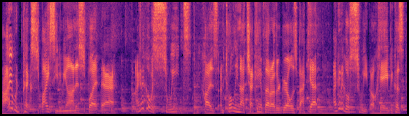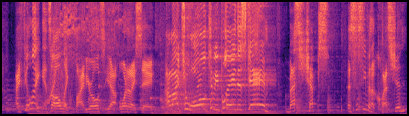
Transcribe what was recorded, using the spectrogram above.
I would pick spicy, to be honest, but uh, I'm gonna go with sweet because I'm totally not checking if that other girl is back yet. I'm gonna go sweet, okay? Because I feel like it's all like five year olds. Yeah, what did I say? Am I too old to be playing this game? Best chips? Is this even a question?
